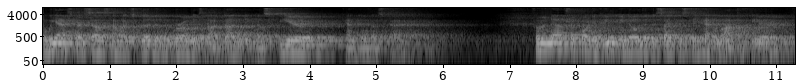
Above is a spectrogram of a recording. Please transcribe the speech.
We ask ourselves how much good in the world is not done because fear can hold us back. From a natural point of view, we know the disciples, they had a lot to fear,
